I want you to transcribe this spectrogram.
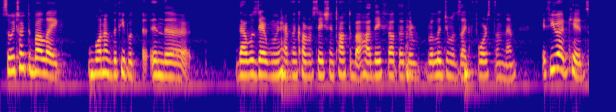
So we talked about like one of the people in the that was there when we were having the conversation talked about how they felt that their religion was like forced on them. If you had kids,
